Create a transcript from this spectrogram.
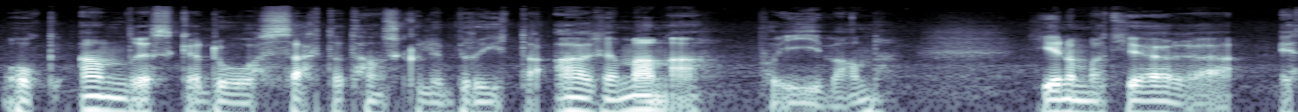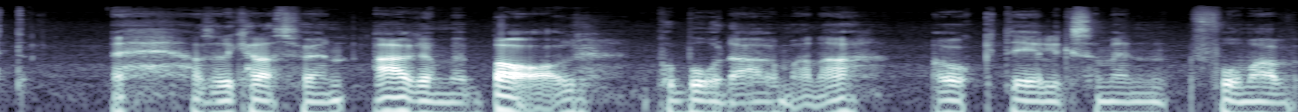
Och Andres ska då sagt att han skulle bryta armarna på Ivan. Genom att göra ett, eh, alltså det kallas för en armbar på båda armarna. Och det är liksom en form av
